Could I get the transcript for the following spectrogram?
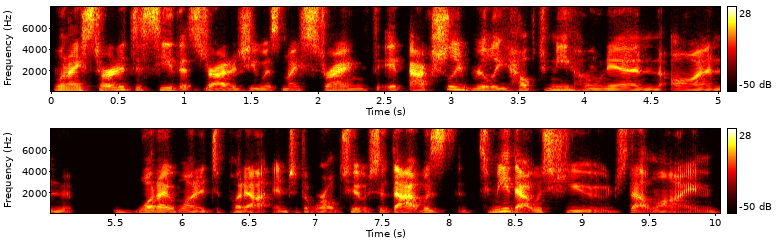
when I started to see that strategy was my strength, it actually really helped me hone in on what I wanted to put out into the world too. So that was to me, that was huge, that line.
